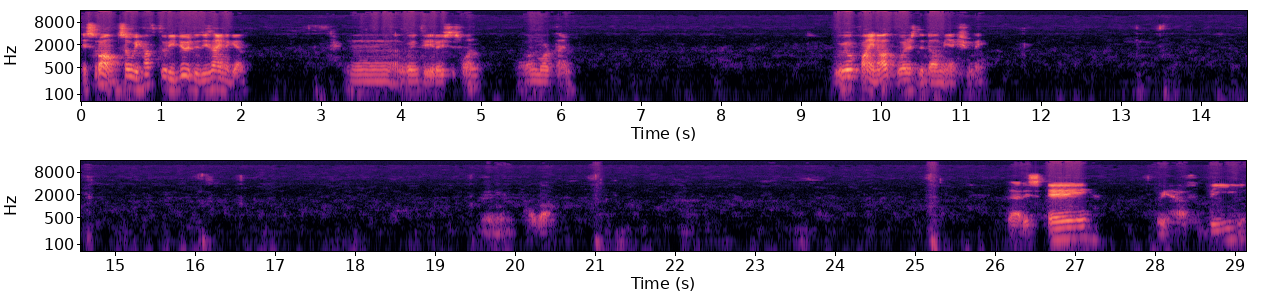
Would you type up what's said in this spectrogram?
is wrong, so we have to redo the design again. Mm, I'm going to erase this one one more time. We will find out where is the dummy actually. Mm, hold. That is A. We have B.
